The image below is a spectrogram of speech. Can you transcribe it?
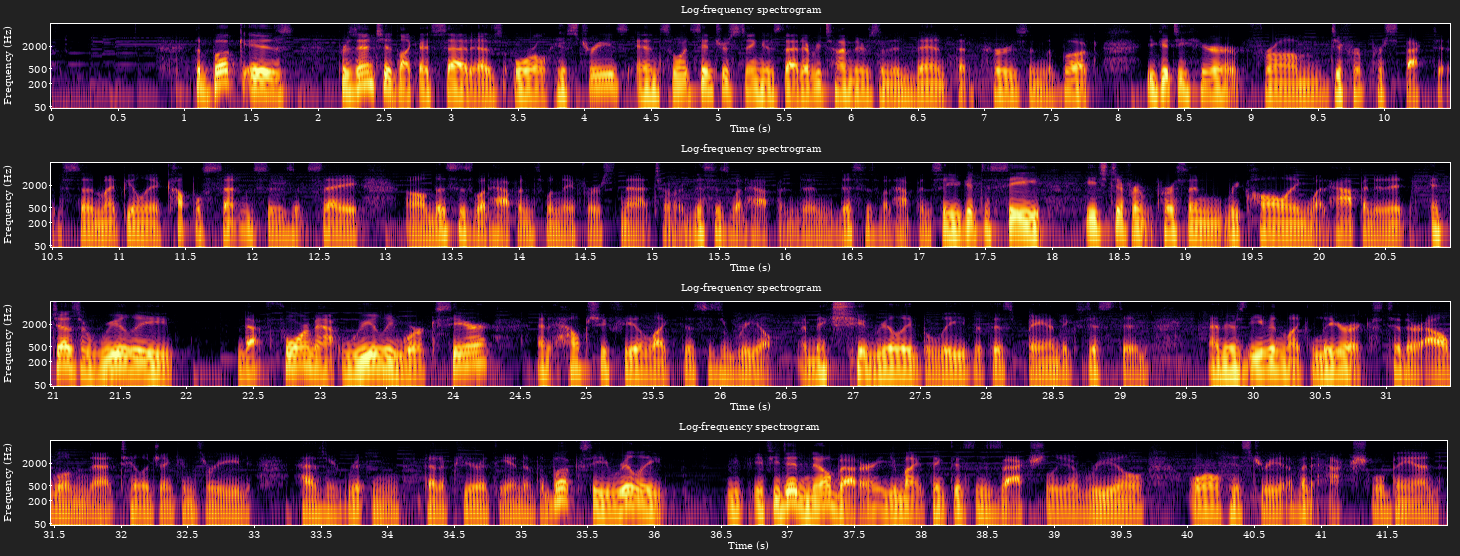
the book is presented, like I said, as oral histories. And so what's interesting is that every time there's an event that occurs in the book, you get to hear it from different perspectives. So it might be only a couple sentences that say, oh, this is what happens when they first met, or this is what happened, and this is what happened. So you get to see each different person recalling what happened. And it, it does a really, that format really works here and it helps you feel like this is real. It makes you really believe that this band existed and there's even like lyrics to their album that Taylor Jenkins Reid has written that appear at the end of the book. So you really, if you didn't know better, you might think this is actually a real oral history of an actual band.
